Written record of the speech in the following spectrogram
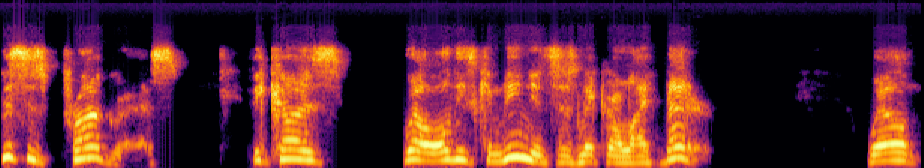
this is progress because, well, all these conveniences make our life better. Well,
